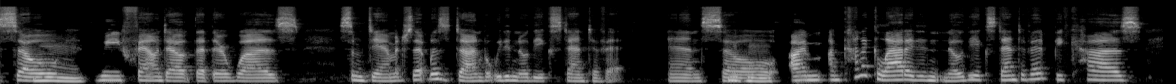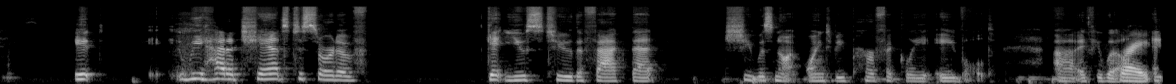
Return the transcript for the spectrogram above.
so mm. we found out that there was some damage that was done, but we didn't know the extent of it. And so mm-hmm. I'm I'm kind of glad I didn't know the extent of it because it we had a chance to sort of get used to the fact that she was not going to be perfectly abled, uh, if you will. Right. And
